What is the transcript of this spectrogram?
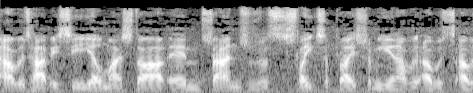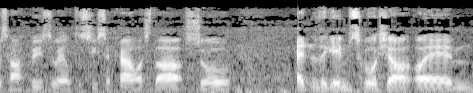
I was happy to see Yilmaz start. Um, Sands was a slight surprise for me, and I was I was happy as well to see Sakala start. So into the game, Scotia. Um,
